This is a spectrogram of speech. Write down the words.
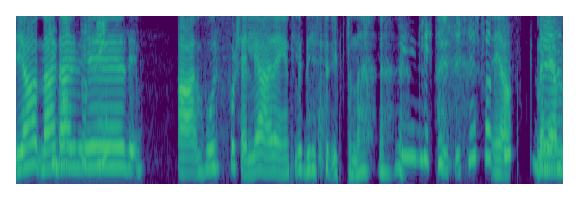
Ja, nei, det er, si. Er Hvor forskjellige er egentlig de stripene? Litt usikker, Ja, faktisk. Men jeg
